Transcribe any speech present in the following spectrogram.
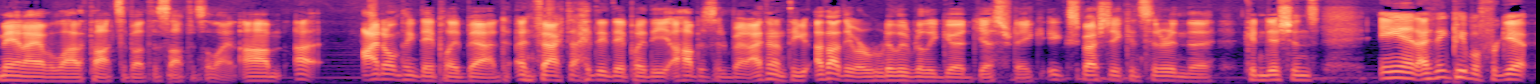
man, I have a lot of thoughts about this offensive line. Um, I, I don't think they played bad. In fact, I think they played the opposite of bad. I think I thought they were really, really good yesterday, especially considering the conditions. And I think people forget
